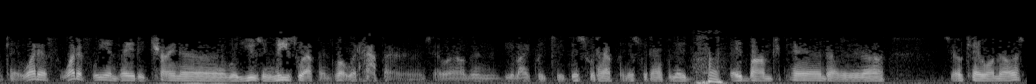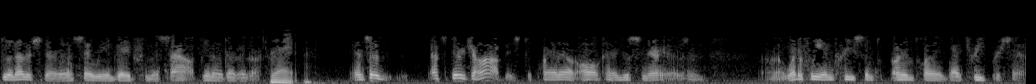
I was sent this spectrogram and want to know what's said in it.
Okay, what if what if we invaded China with using these weapons? What would happen? And they say, well, then it'd be likely to. This would happen. This would happen. They'd Huh. they'd bomb Japan. Da da da. da. Say, okay, well, now let's do another scenario. Let's say we invade from the south. You know, da da da. right. And so that's their job is to plan out all kinds of scenarios. And uh, what if we increase un- unemployment by three percent?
